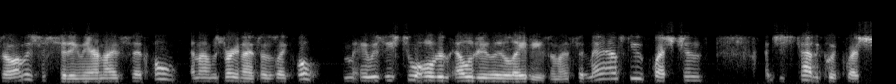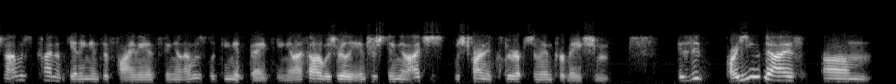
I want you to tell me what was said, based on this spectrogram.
so I was just sitting there and I said, "Oh," and I was very nice. I was like, "Oh," it was these two older elderly ladies, and I said, "May I ask you a question?" I just had a quick question. I was kind of getting into financing, and I was looking at banking, and I thought it was really interesting, and I just was trying to clear up some information. Is it? Are you guys? Um,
